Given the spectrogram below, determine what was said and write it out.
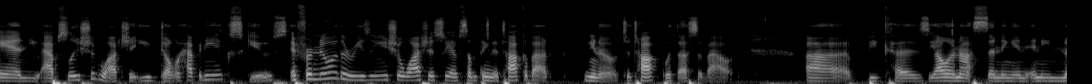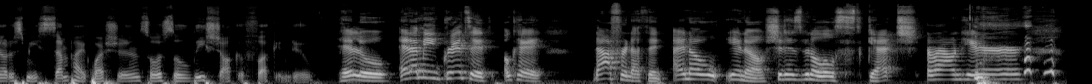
And you absolutely should watch it. You don't have any excuse. If for no other reason, you should watch it so you have something to talk about you know, to talk with us about. Uh, because y'all are not sending in any notice me senpai questions, so it's the least y'all could fucking do. Hello. And I mean, granted, okay, not for nothing. I know, you know, shit has been a little sketch around here.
